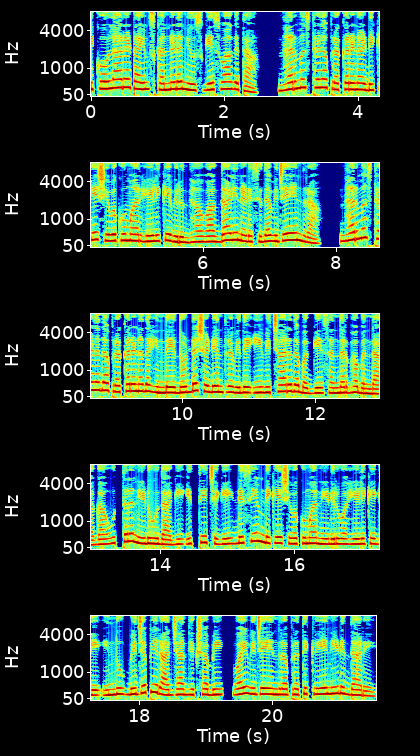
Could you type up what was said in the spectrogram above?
ಕೋಲಾರ ಟೈಮ್ಸ್ ಕನ್ನಡ ನ್ಯೂಸ್ಗೆ ಸ್ವಾಗತ. ಧರ್ಮಸ್ಥಳ ಪ್ರಕರಣ ಡಿಕೆ ಶಿವಕುಮಾರ್ ಹೇಳಿಕೆ ವಿರುದ್ಧ ವಾಗ್ದಾಳಿ ನಡೆಸಿದ ವಿಜಯೇಂದ್ರ. ಧರ್ಮಸ್ಥಳದ ಪ್ರಕರಣದ ಹಿಂದೆ ದೊಡ್ಡ ಷಡ್ಯಂತ್ರವಿದೆ. ಈ ವಿಚಾರದ ಬಗ್ಗೆ ಸಂದರ್ಭ ಬಂದಾಗ ಉತ್ತರ ನೀಡುವುದಾಗಿ ಇತ್ತೀಚೆಗೆ ಡಿಸಿಎಂ ಡಿಕೆ ಶಿವಕುಮಾರ್ ನೀಡಿರುವ ಹೇಳಿಕೆಗೆ ಇಂದು ಬಿಜೆಪಿ ರಾಜ್ಯಾಧ್ಯಕ್ಷ ಬಿ. ವೈ. ವಿಜಯೇಂದ್ರ ಪ್ರತಿಕ್ರಿಯೆ ನೀಡಿದ್ದಾರೆ.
